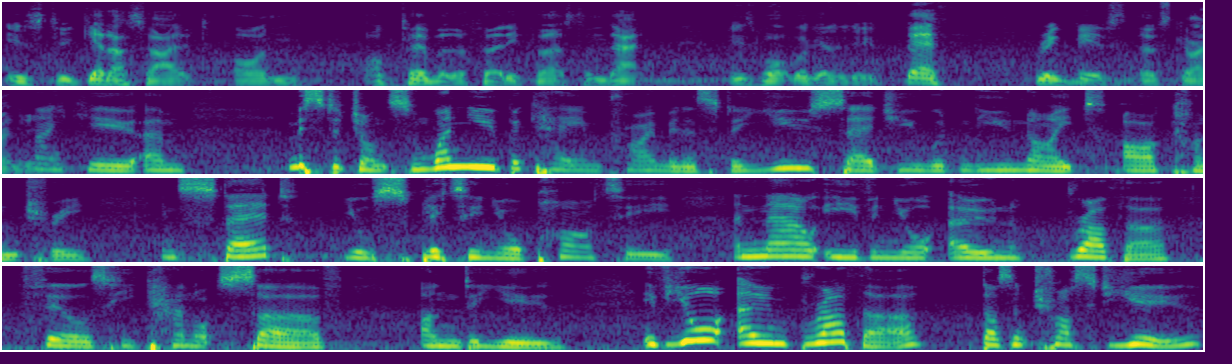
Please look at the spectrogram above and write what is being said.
is to get us out on October the 31st, and that is what we're going to do. Beth Rigby of, of Sky News. Thank you. Um, Mr. Johnson, when you became Prime Minister, you said you would unite our country. Instead, you're splitting your party, and now even your own brother feels he cannot serve under you. If your own brother doesn't trust you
